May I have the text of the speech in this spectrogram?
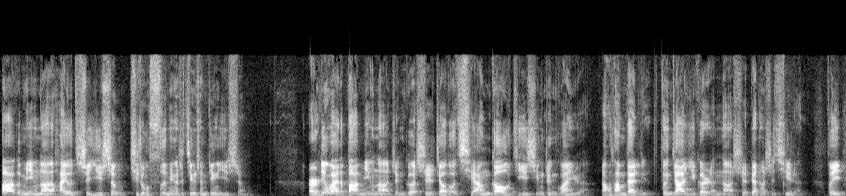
八个名呢还有是医生，其中四名是精神病医生，而另外的八名呢整个是叫做前高级行政官员，然后他们再增加一个人呢是变成十七人，所以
